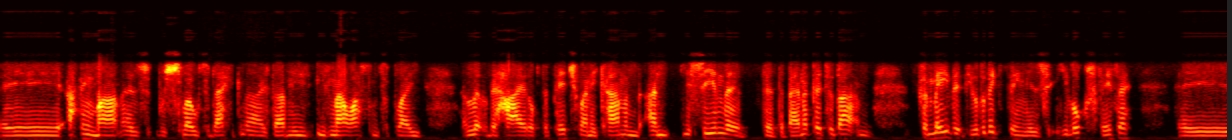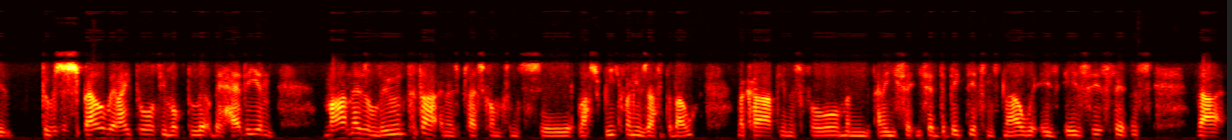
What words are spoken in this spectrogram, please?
Uh, I think Martinez was slow to recognise that, and he's, he's now asked him to play a little bit higher up the pitch when he can, and, and you're seeing the, the, the benefits of that. And for me, the, the other big thing is he looks fitter. Uh, there was a spell where I thought he looked a little bit heavy, and Martinez alluded to that in his press conference uh, last week when he was asked about McCarthy and his form, and, and he said he said the big difference now is is his fitness. That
